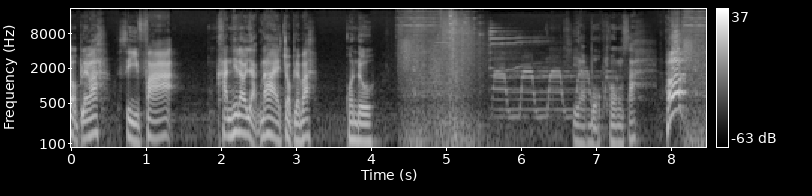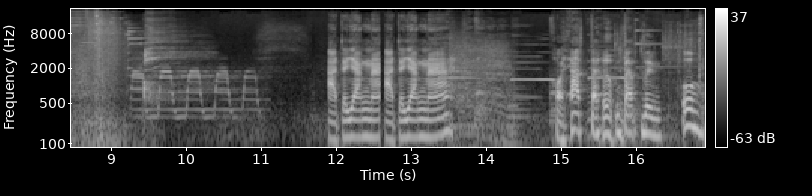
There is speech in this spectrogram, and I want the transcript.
จบเลยปะสีฟ้า คันที่เราอยากได้จบเลยปะคนดูเฮียโบกธงซะฮึ อาจจะยังนะ อาจจะยังนะ ขออนุญาตเติมแป๊บหนึ่งโอ้โห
